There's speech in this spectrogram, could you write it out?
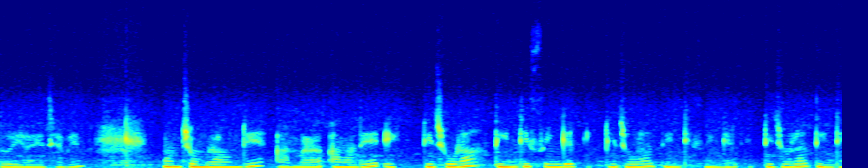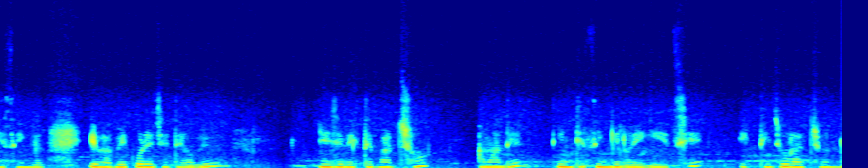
তৈরি হয়ে যাবে। পঞ্চম রাউন্ডে আমরা আমাদের একটি জোড়া, তিনটি সিঙ্গেল একটি জোড়া, তিনটি সিঙ্গেল একটি জোড়া, তিনটি সিঙ্গেল এভাবে করে যেতে হবে। এই যে দেখতে পাচ্ছ, আমাদের তিনটি সিঙ্গেল হয়ে গিয়েছে। একটি জোড়ার জন্য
